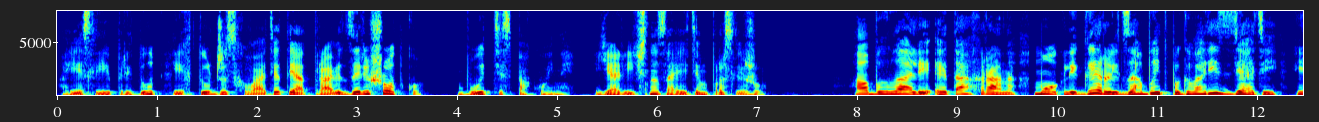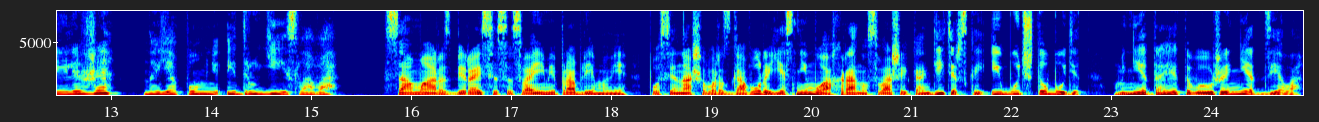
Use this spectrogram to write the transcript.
А если и придут, их тут же схватят и отправят за решетку. Будьте спокойны, я лично за этим прослежу». А была ли эта охрана? Мог ли Геральт забыть поговорить с дядей? Или же... Но я помню и другие слова. «Сама разбирайся со своими проблемами. После нашего разговора я сниму охрану с вашей кондитерской, и будь что будет. Мне до этого уже нет дела».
